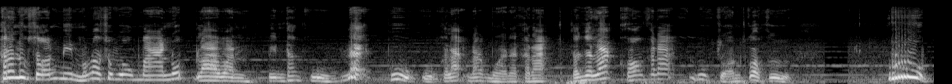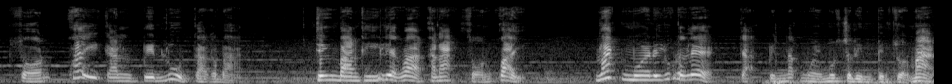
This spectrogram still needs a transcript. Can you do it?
คณะลูกศรมีหมอมราชวงศ์มานพลาวันเป็นทั้งครูและผู้อุปการะนักมวยในคณะ สัญลักษณ์ของคณะลูกศรก็คือ รูปสอนไขว้กันเป็นรูปกากบาท จึงบางทีเรียกว่าคณะสอนไขว้นักมวยในยุคแรกๆจะเป็นนักมวยมุสลิมเป็นส่วนมาก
